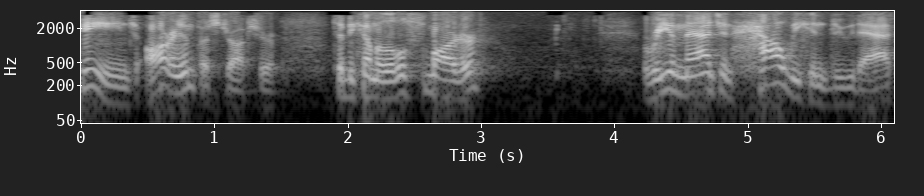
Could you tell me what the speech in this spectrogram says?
change our infrastructure to become a little smarter, reimagine how we can do that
